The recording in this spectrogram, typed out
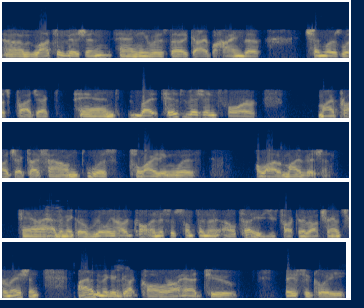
um, lots of vision, and he was the guy behind the Schindler's List project. And but his vision for my project, I found, was colliding with a lot of my vision. And I had to make a really hard call. And this is something that I'll tell you, you're talking about transformation. I had to make a gut call where I had to basically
